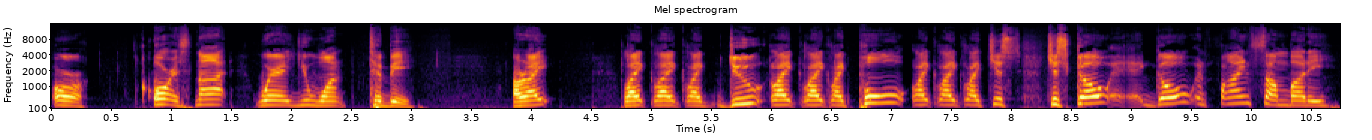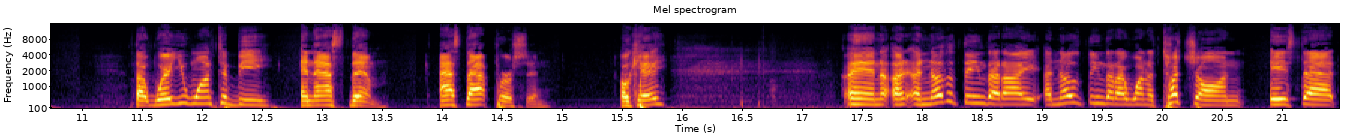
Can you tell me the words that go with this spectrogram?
or or is not where you want to be. All right? Like like like do like like like pull like like like just just go go and find somebody that where you want to be and ask them. Ask that person. Okay? And a- another thing that I another thing that I want to touch on is that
